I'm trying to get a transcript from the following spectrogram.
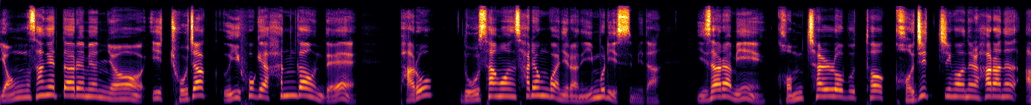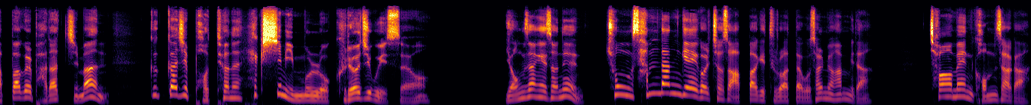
영상에 따르면요, 이 조작 의혹의 한가운데 바로 노상원 사령관이라는 인물이 있습니다. 이 사람이 검찰로부터 거짓 증언을 하라는 압박을 받았지만 끝까지 버텨는 핵심 인물로 그려지고 있어요. 영상에서는 총 3단계에 걸쳐서 압박이 들어왔다고 설명합니다. 처음엔 검사가,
